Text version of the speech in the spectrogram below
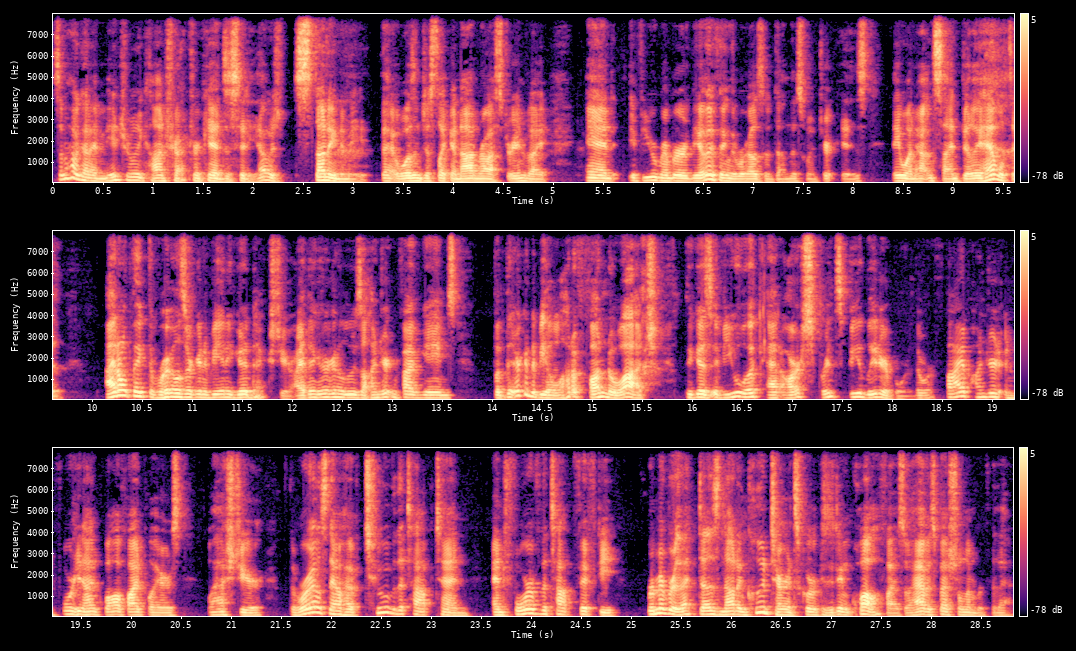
somehow got a major league contract for Kansas City. That was stunning to me. That it wasn't just like a non-roster invite. And if you remember, the other thing the Royals have done this winter is they went out and signed Billy Hamilton. I don't think the Royals are going to be any good next year. I think they're going to lose 105 games, but they're going to be a lot of fun to watch because if you look at our sprint speed leaderboard, there were 549 qualified players last year. The Royals now have two of the top 10 and four of the top 50. Remember, that does not include Terrence Gore because he didn't qualify, so I have a special number for that.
